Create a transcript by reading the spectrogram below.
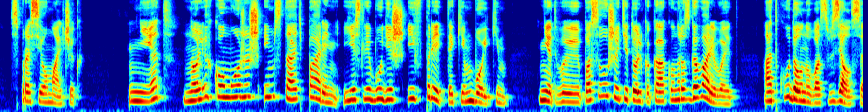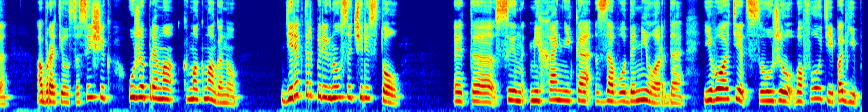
– спросил мальчик. «Нет, но легко можешь им стать, парень, если будешь и впредь таким бойким. Нет, вы послушайте только, как он разговаривает. Откуда он у вас взялся?» Обратился сыщик уже прямо к Макмагану. Директор перегнулся через стол. «Это сын механика завода Милларда. Его отец служил во флоте и погиб,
